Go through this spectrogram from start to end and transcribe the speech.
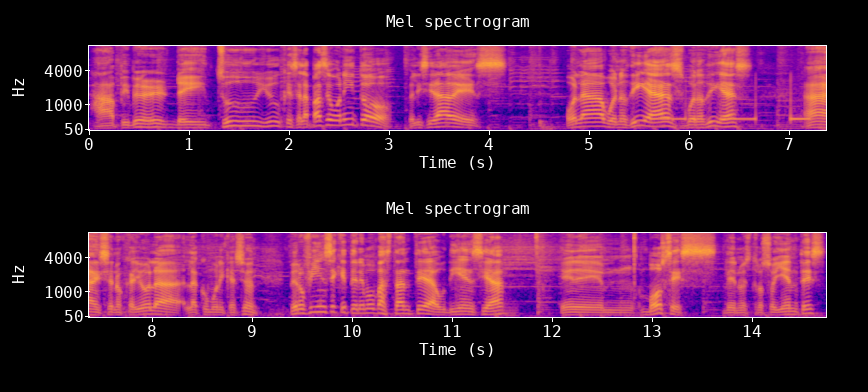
Happy birthday to you. Que se la pase bonito. Felicidades. Hola, buenos días, buenos días. Ay, se nos cayó la, la comunicación. Pero fíjense que tenemos bastante audiencia, eh, voces de nuestros oyentes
